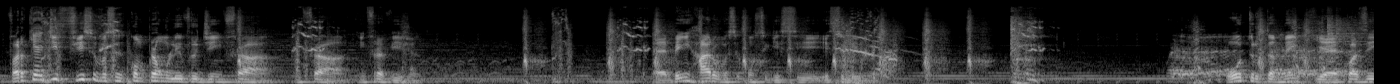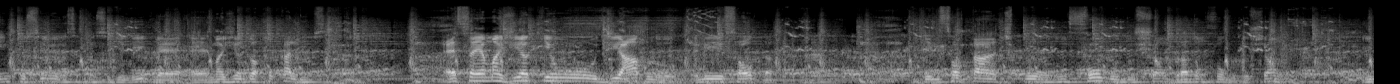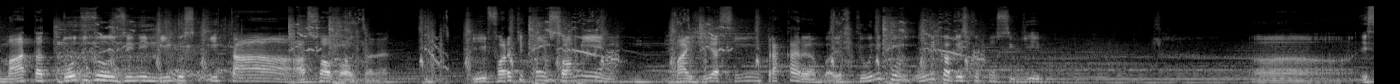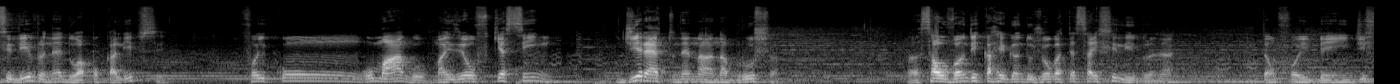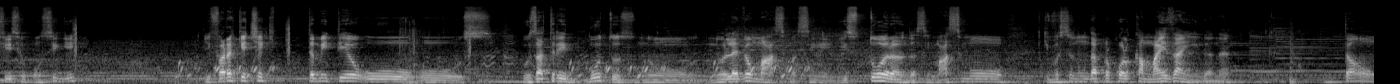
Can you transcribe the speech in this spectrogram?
Fora que é difícil você comprar um livro de infra, infra, infravision. É bem raro você conseguir esse, esse livro. Outro também que é quase impossível você conseguir livro é, é magia do apocalipse. Essa é a magia que o Diablo ele solta. Né? Ele solta tipo um fogo do chão, brota um fogo do chão e mata todos os inimigos que tá à sua volta, né? E fora que consome magia assim pra caramba. Eu acho que a única, única vez que eu consegui uh, esse livro, né, do Apocalipse, foi com o Mago, mas eu fiquei assim direto, né, na, na bruxa, uh, salvando e carregando o jogo até sair esse livro, né? Então foi bem difícil conseguir. E fora que tinha que também ter o, os, os atributos no, no level máximo, assim, estourando, assim, máximo que você não dá pra colocar mais ainda, né? Então,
